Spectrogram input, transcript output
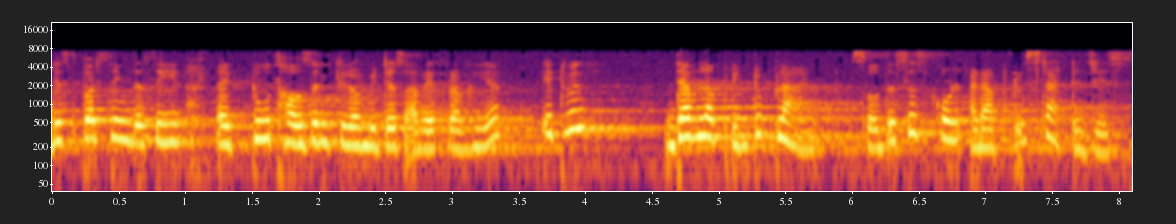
dispersing the seed like 2000 kilometers away from here, it will develop into plant. So this is called adaptive strategies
